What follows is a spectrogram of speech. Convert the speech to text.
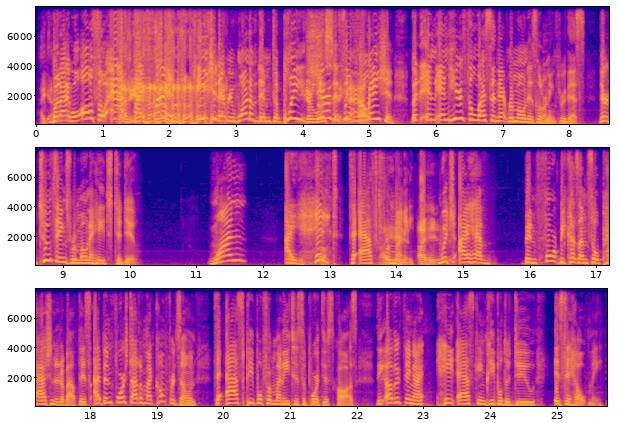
I, But I will also ask my friends, each and every one of them, to please You're share this listening now. information. But and, and here's the lesson that Ramona is learning through this. There are two things Ramona hates to do. One, I hate to ask for money. I hate it which too. I have been for because I'm so passionate about this. I've been forced out of my comfort zone to ask people for money to support this cause. The other thing I hate asking people to do is to help me.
